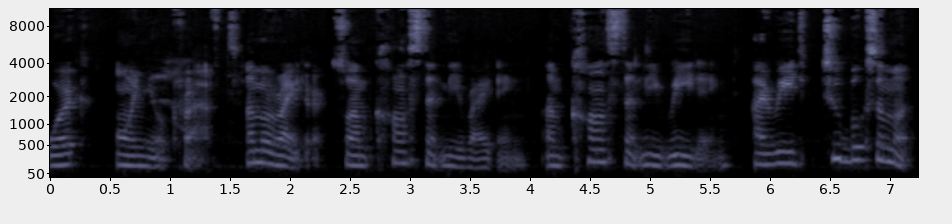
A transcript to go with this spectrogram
work on your craft. I'm a writer, so I'm constantly writing. I'm constantly reading. I read two books a month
